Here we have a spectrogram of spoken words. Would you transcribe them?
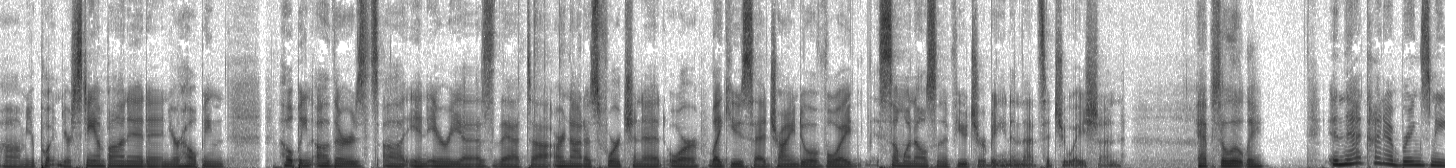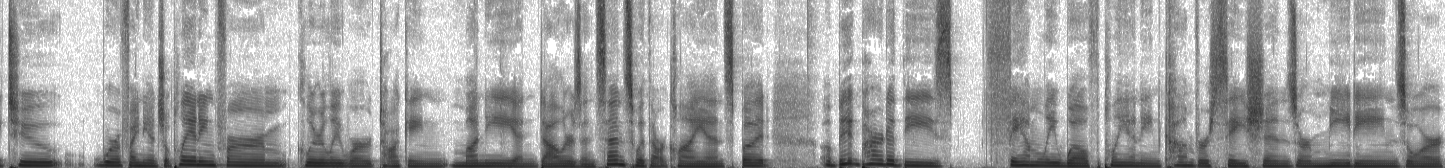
Um, you're putting your stamp on it and you're helping helping others uh, in areas that uh, are not as fortunate or like you said trying to avoid someone else in the future being in that situation absolutely. And that kind of brings me to we're a financial planning firm. Clearly we're talking money and dollars and cents with our clients but a big part of these family wealth planning conversations or meetings or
